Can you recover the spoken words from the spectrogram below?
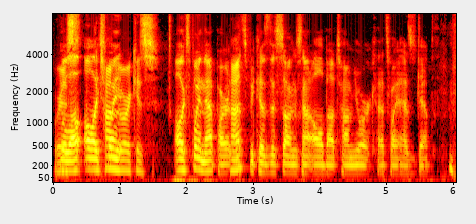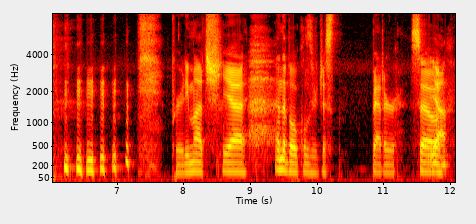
whereas Well, I'll- I'll Tom explain- York is I'll explain that part. Huh? That's because this song's not all about Thom Yorke. That's why it has depth. pretty much yeah, and the vocals are just better. So Yeah.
